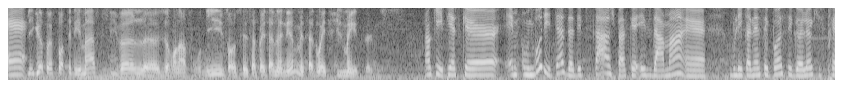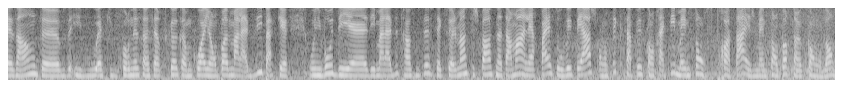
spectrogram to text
Euh, les gars peuvent porter des masques s'ils veulent. Euh, on en fournit. Ça, ça, peut être anonyme, mais ça doit être filmé. OK. Puis est-ce que, au niveau des tests de dépistage, parce que évidemment, euh, vous les connaissez pas, ces gars-là qui se présentent, euh, vous, vous, est-ce qu'ils vous fournissent un certificat comme quoi ils n'ont pas de maladie? Parce que au niveau des, euh, des maladies transmissibles sexuellement, si je pense notamment à l'herpès, au VPH, on sait que ça peut se contracter même si on se protège, même si on porte un condom.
